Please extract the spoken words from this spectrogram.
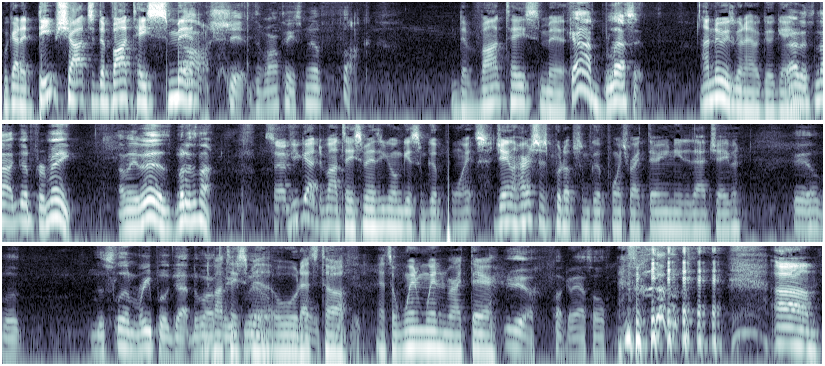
We got a deep shot to DeVonta Smith. Oh shit, DeVonta Smith. Fuck. DeVonta Smith. God bless it. I knew he was going to have a good game. That is not good for me. I mean, it is, but it's not. So if you got DeVonta Smith, you're gonna get some good points. Jalen Hurts just put up some good points right there. You needed that, Javin. Yeah, but the Slim Reaper got DeVonta, DeVonta Smith. Oh, that's tough. That's a win-win right there. Yeah, fucking asshole. um,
